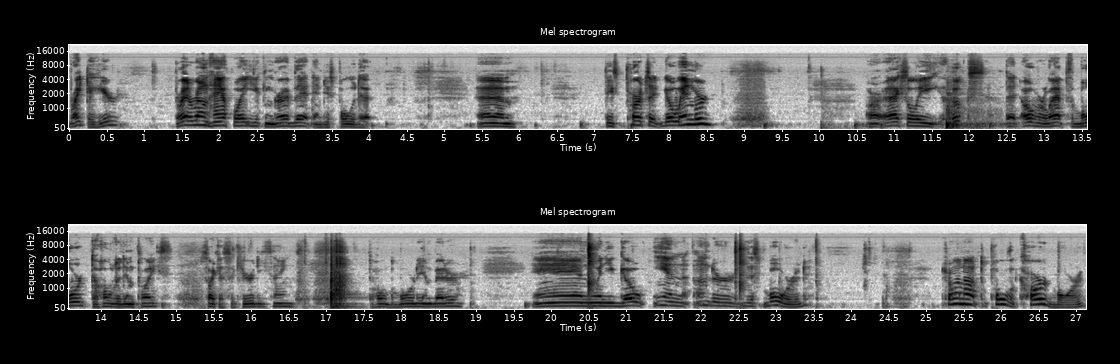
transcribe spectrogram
right to here, right around halfway, you can grab that and just pull it up. Um, these parts that go inward are actually hooks that overlap the board to hold it in place. It's like a security thing to hold the board in better. And when you go in under this board, try not to pull the cardboard,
